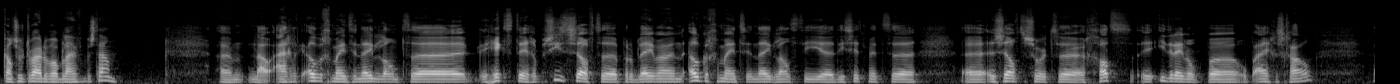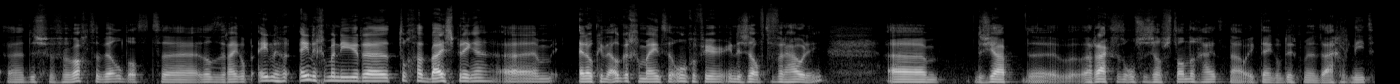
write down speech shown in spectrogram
Kan Zoeterwoude wel blijven bestaan? Um, nou, eigenlijk elke gemeente in Nederland uh, hikt tegen precies hetzelfde probleem. En elke gemeente in Nederland die, uh, die zit met uh, eenzelfde soort gat. iedereen op, op eigen schaal. dus we verwachten wel dat het, dat het Rijk op enige, enige manier toch gaat bijspringen. Um, en ook in elke gemeente ongeveer in dezelfde verhouding. Um, dus ja, raakt het onze zelfstandigheid? Nou, ik denk op dit moment eigenlijk niet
